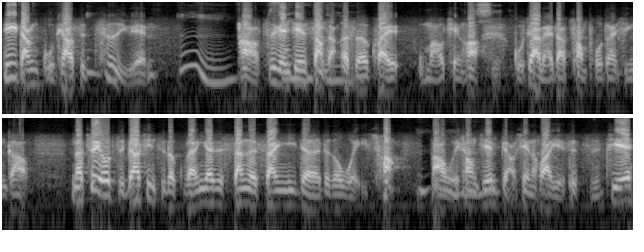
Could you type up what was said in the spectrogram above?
第一档股票是智源，嗯，好，智源今天上涨二十二块五毛钱哈，股价来到创破断新高。那最有指标性质的股票应该是三二三一的这个伟创，啊，伟创今天表现的话也是直接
